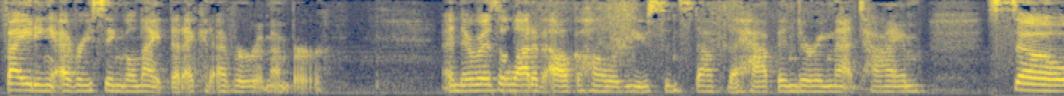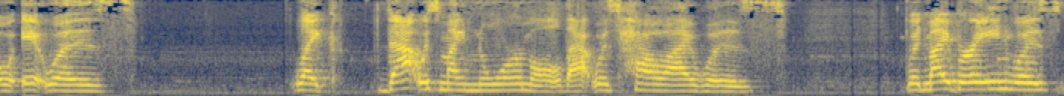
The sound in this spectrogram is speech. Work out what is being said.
fighting every single night that I could ever remember. And there was a lot of alcohol abuse and stuff that happened during that time. So it was like, that was my normal. That was how I was, when my brain was,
